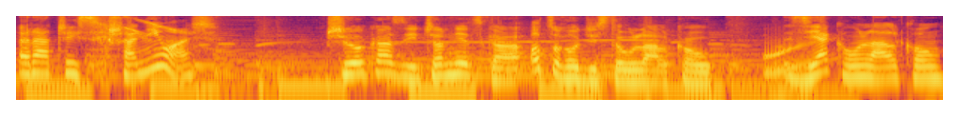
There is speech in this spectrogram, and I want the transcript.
Raczej schrzaniłaś. Przy okazji, Czarniecka, o co chodzi z tą lalką? Z jaką lalką?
